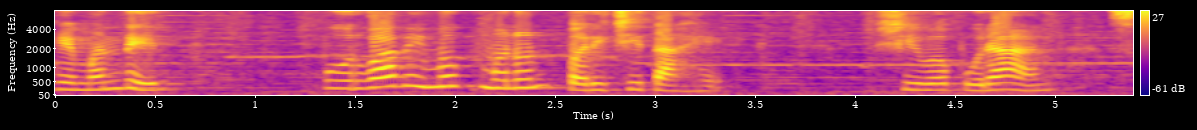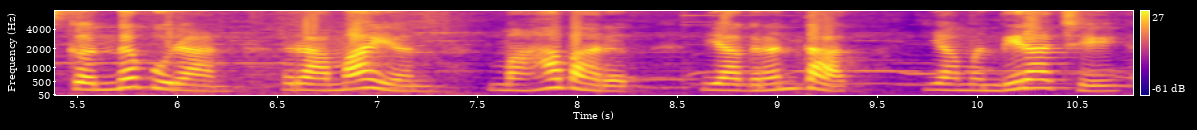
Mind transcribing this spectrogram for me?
हे मंदिर पूर्वाभिमुख म्हणून परिचित आहे. शिवपुराण स्कंदपुराण रामायण महाभारत या ग्रंथात या मंदिराचे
